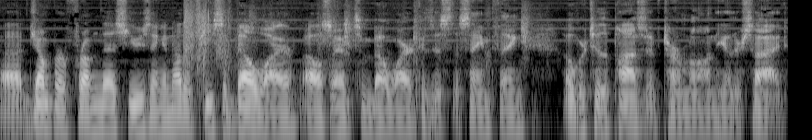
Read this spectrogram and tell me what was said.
uh, jumper from this using another piece of bell wire. I also had some bell wire because it's the same thing over to the positive terminal on the other side.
